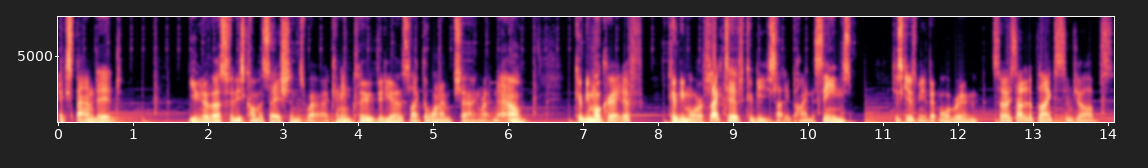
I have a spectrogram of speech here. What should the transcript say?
expanded universe for these conversations where I can include videos like the one I'm sharing right now. Could be more creative, could be more reflective, could be slightly behind the scenes, just gives me a bit more room. So I started applying to some jobs,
